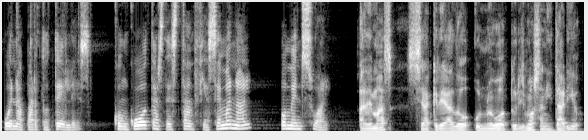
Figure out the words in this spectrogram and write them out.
o en apartoteles, con cuotas de estancia semanal o mensual. Además, se ha creado un nuevo turismo sanitario,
